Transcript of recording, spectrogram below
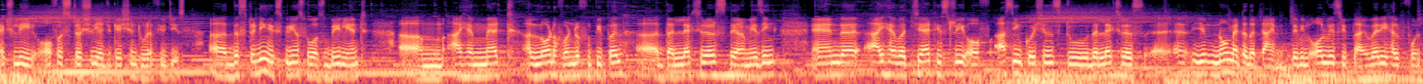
actually offers tertiary education to refugees. Uh, the studying experience was brilliant. Um, I have met a lot of wonderful people. Uh, the lecturers, they are amazing. And uh, I have a chat history of asking questions to the lecturers, uh, you, no matter the time. They will always reply, very helpful.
